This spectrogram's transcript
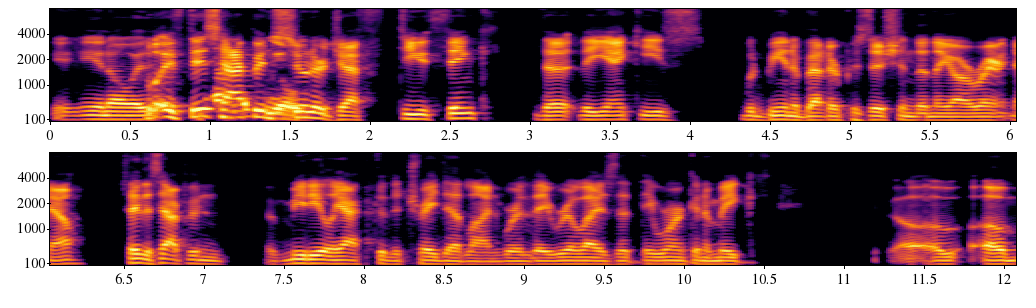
You know well, if this happened sooner jeff do you think the the yankees would be in a better position than they are right now? Say this happened immediately after the trade deadline where they realized that they weren't going to make a, a,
